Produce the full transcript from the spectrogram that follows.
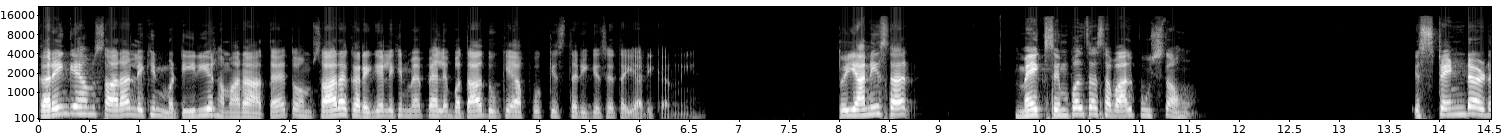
करेंगे हम सारा, लेकिन मटेरियल हमारा आता है तो हम सारा करेंगे, लेकिन मैं पहले बता दूँ कि आपको किस तरीके से तैयारी करनी है। तो यानी सर, मैं एक सिंपल सा सवाल पूछता हूँ। स्टैंडर्ड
